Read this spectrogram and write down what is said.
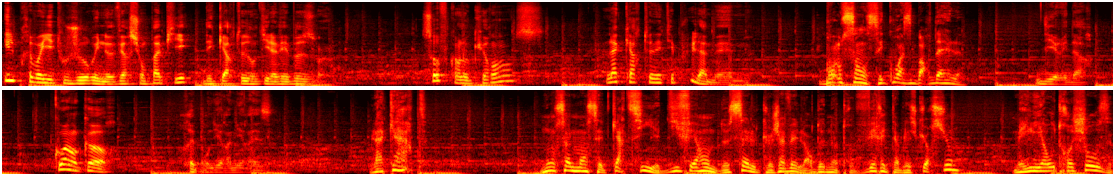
il prévoyait toujours une version papier des cartes dont il avait besoin. Sauf qu'en l'occurrence, la carte n'était plus la même. Bon sang, c'est quoi ce bordel? dit Ridar. Quoi encore? répondit Ramirez. La carte? Non seulement cette carte-ci est différente de celle que j'avais lors de notre véritable excursion, mais il y a autre chose.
